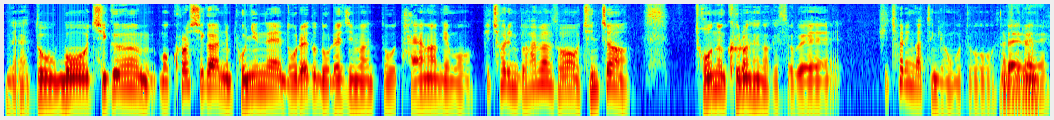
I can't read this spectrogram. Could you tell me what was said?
네, 또 뭐 지금 뭐 크러쉬가 본인의 노래도 노래지만 또 다양하게 뭐 피처링도 하면서 진짜 저는 그런 생각했어요. 왜 피처링 같은 경우도 사실은 네네.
